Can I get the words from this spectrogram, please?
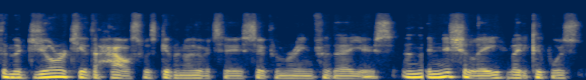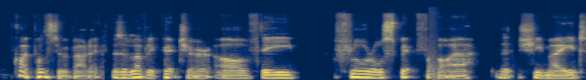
the majority of the house was given over to Supermarine for their use. And initially, Lady Cooper was quite positive about it. There's a lovely picture of the floral Spitfire that she made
